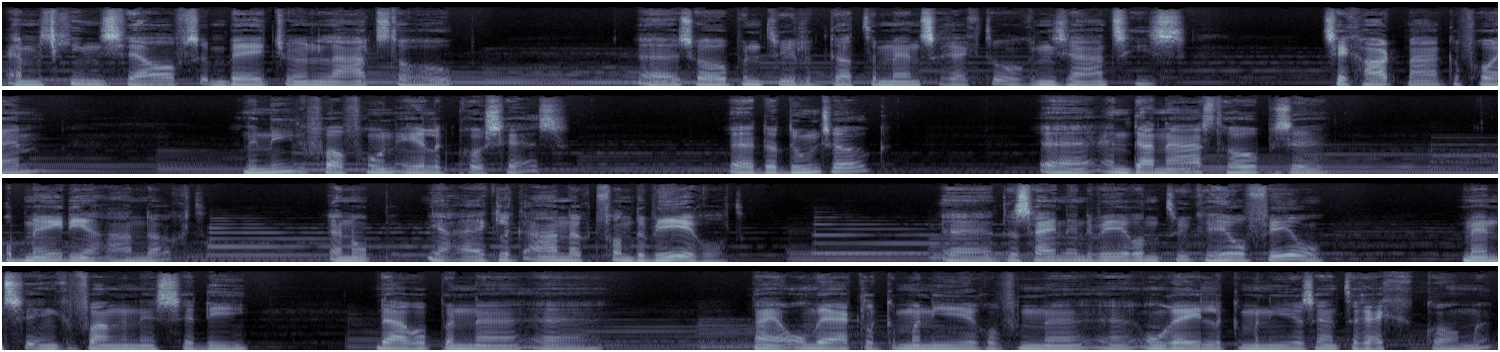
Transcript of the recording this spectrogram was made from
En misschien zelfs een beetje hun laatste hoop. Ze hopen natuurlijk dat de mensenrechtenorganisaties zich hard maken voor hem. En in ieder geval voor een eerlijk proces. Dat doen ze ook. en daarnaast hopen ze op media-aandacht. En op ja, eigenlijk aandacht van de wereld. er zijn in de wereld natuurlijk heel veel mensen in gevangenissen die daar op een nou ja, onwerkelijke manier of een onredelijke manier zijn terechtgekomen.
